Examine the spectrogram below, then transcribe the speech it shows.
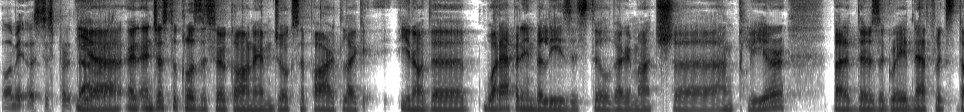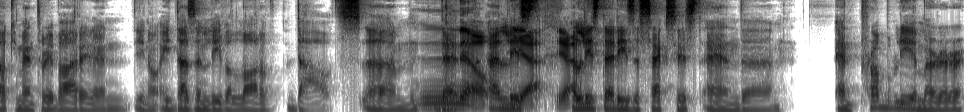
Let me let's just put it that yeah, way. and, and just to close the circle on him, jokes apart, like you know the what happened in Belize is still very much uh, unclear, but there's a great Netflix documentary about it, and you know it doesn't leave a lot of doubts. Um, that No, at least yeah, yeah. at least that he's a sexist and uh, and probably a murderer.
